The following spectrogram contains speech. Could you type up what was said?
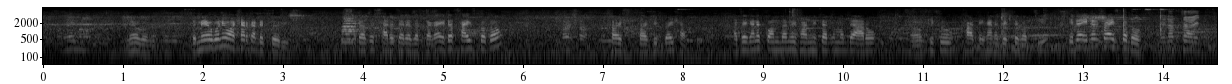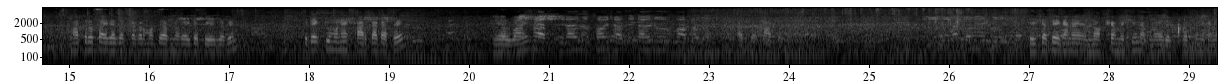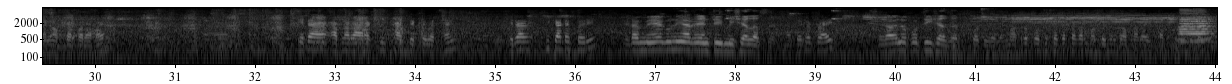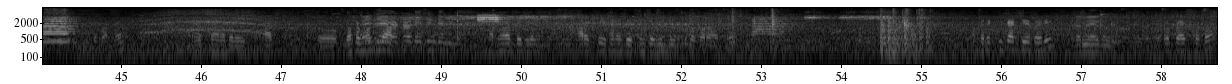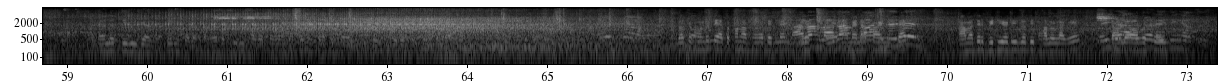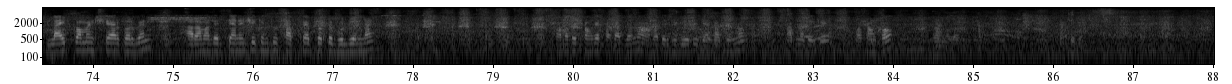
মেহগনি। তো মেহগনি অসার কাঠের তৈরি। এটা হচ্ছে সাড়ে চার হাজার টাকা। এটা সাইজ কত? ছয় ছয় ফিট বাই সাত ফিট আচ্ছা এখানে কম দামি ফার্নিচারের মধ্যে আরও কিছু খাট এখানে দেখতে পাচ্ছি। এটা এটার প্রাইস কত? এটা চাই। মাত্র চার হাজার টাকার মধ্যে আপনারা এটা পেয়ে যাবেন। এটা একটু মনে হয় সার কাঠ আছে। আচ্ছা পাঁচ হাজার। সেই সাথে এখানে নকশা মেশিন আপনারা দেখতে পাচ্ছেন এখানে নকশা করা হয়। এটা আপনারা আর একটি খাট দেখতে পাচ্ছেন। এটার কি কাঠের তৈরি? এটা মেহগুনি আর রেন্টি মিশাল আছে। আচ্ছা এটার প্রাইস এটা হলো পঁচিশ হাজার পঁচিশ হাজার। মাত্র পঁচিশ হাজার টাকার মধ্যে কিন্তু আপনারা এই খাট দিতে পারবেন। হচ্ছে আমাদের এই খাট তো দর্শক টেবিল আপনারা দেখলেন আরেকটি এখানে ড্রেসিং টেবিল ডিসপ্লে করা আছে। আচ্ছা এটা কী কাঠ দিয়ে তৈরি? এটা মেহগুনি। এটার প্রাইস কত? এটা হলো তিরিশ হাজার। তিরিশ হাজার টাকা। এটা তিরিশ হাজার টাকার মধ্যে কিন্তু আপনারা এই দর্শক মন্ডলী এতক্ষণ আপনারা দেখলেন আমেনা ফার্নিচার আমাদের ভিডিওটি যদি ভালো লাগে তাহলে অবশ্যই লাইক কমেন্ট শেয়ার করবেন। আর আমাদের চ্যানেলটি কিন্তু সাবস্ক্রাইব করতে ভুলবেন না। আমাদের সঙ্গে থাকার জন্য আমাদের ভিডিওটি দেখার জন্য আপনাদেরকে অসংখ্য ধন্যবাদ। ঠিক আছে।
